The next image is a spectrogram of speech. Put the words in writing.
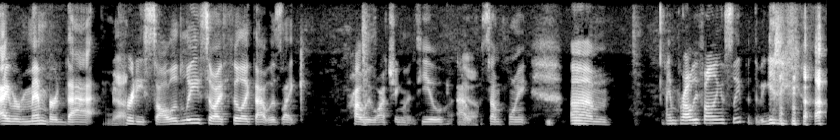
i remembered that yeah, pretty solidly so i feel like that was like probably watching with you at Yeah. some point um and probably falling asleep at the beginning I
